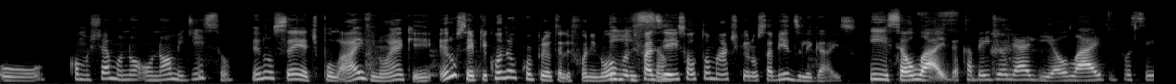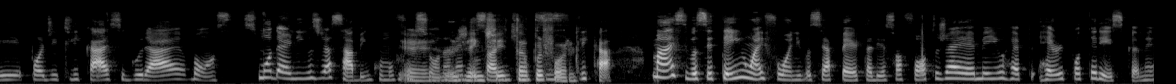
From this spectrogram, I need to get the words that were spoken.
o como chama o nome disso? Eu não sei, é tipo live, não é? Que Eu não sei, porque quando eu comprei o telefone novo, isso. ele fazia isso automático, eu não sabia desligar isso. Isso, é o live, acabei de olhar ali, é o live, você pode clicar, segurar, bom, os moderninhos já sabem como é, funciona, é, né? A gente, a gente tá por fora. Clicar. Mas se você tem um iPhone e você aperta ali a sua foto, já é meio Harry Potteresca, né?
